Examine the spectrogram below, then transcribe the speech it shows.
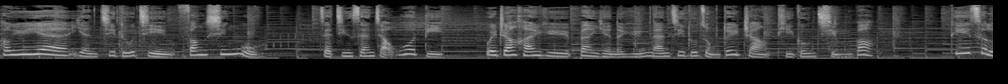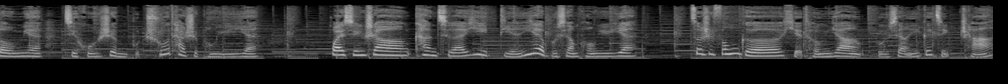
彭于晏演缉毒警方兴武，在金三角卧底，为张涵予扮演的云南缉毒总队长提供情报。第一次露面，几乎认不出他是彭于晏，外形上看起来一点也不像彭于晏，做事风格也同样不像一个警察。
